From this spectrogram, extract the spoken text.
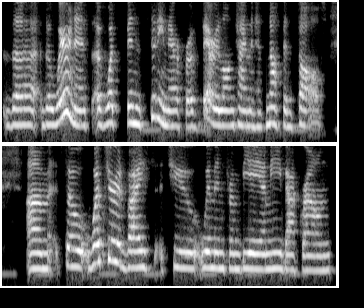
the, the awareness of what's been sitting there for a very long time and has not been solved. Um, so, what's your advice to women from BAME backgrounds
